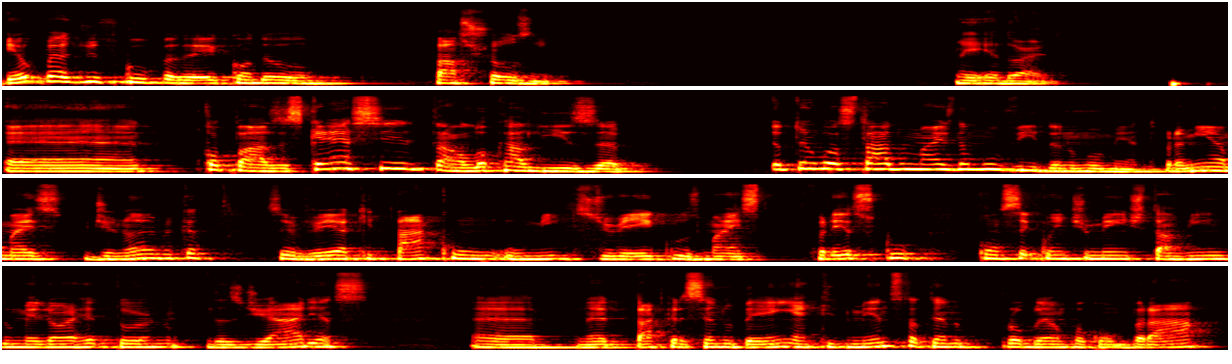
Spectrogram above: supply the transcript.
Eu peço desculpas aí quando eu faço showzinho. Aí, Eduardo. É, Copaz, esquece, tá, localiza. Eu tenho gostado mais da movida no momento. Para mim é mais dinâmica. Você vê aqui tá com o mix de veículos mais fresco, consequentemente tá vindo melhor retorno das diárias. É, né, tá crescendo bem, aqui menos tá tendo problema para comprar.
